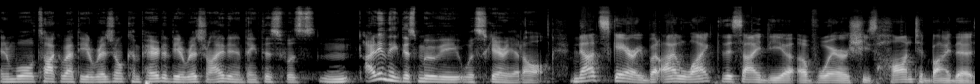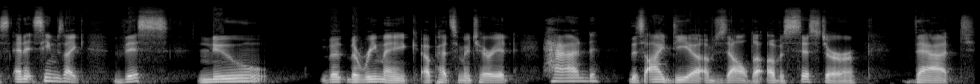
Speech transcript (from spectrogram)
and we'll talk about the original. Compared to the original, I didn't think this was. I didn't think this movie was scary at all. not scary, but I liked this idea of where she's haunted by this, and it seems like this new the the remake of Pet Sematary had this idea of Zelda of a sister that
